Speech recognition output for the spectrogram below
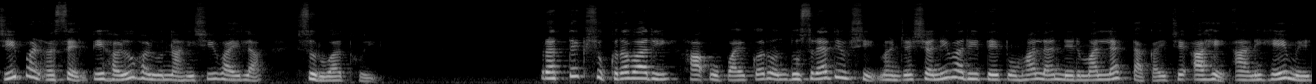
जी पण असेल ती हळूहळू नाहीशी व्हायला सुरुवात होईल. प्रत्येक शुक्रवारी हा उपाय करून दुसऱ्या दिवशी म्हणजे शनिवारी ते तुम्हाला निर्माल्यात टाकायचे आहे आणि हे मीठ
